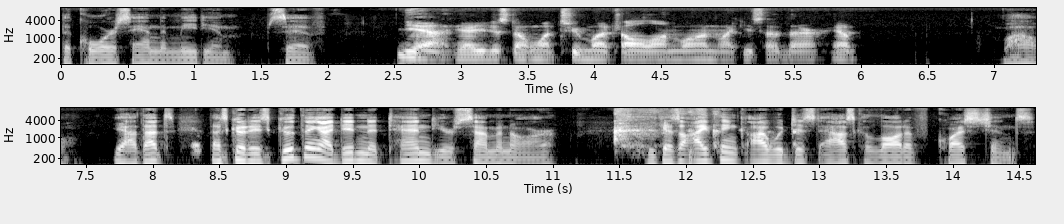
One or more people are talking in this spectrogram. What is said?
the coarse and the medium sieve yeah yeah you just don't want too much all on one like you said there yep wow yeah, that's that's good. It's a good thing I didn't attend your seminar because I think I would just ask a lot of questions.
